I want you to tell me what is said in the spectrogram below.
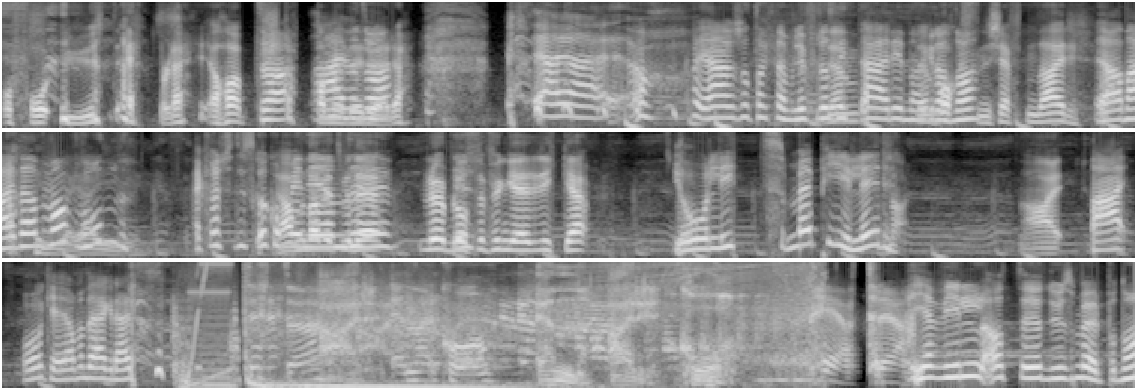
å få ut eplet. Jeg har stappa nei, ned i vet du hva? røret. Jeg, åh, jeg er så takknemlig for å Den, sitte her inne den voksenkjeften der. Ja, nei, den var vond. Kanskje du skal Ja, men da inn i en Løvblåser fungerer ikke. Jo, litt med piler. Nei. Nei, ok, ja, men det er greit. Dette er NRK NRK. P3. Jeg vil at eh, du som hører på nå,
